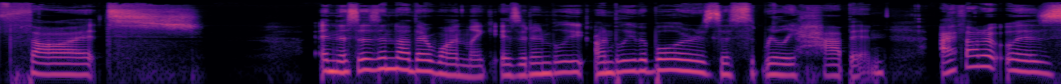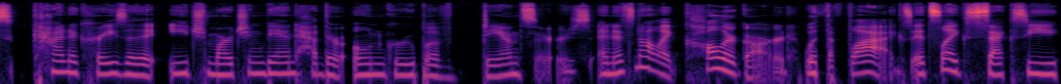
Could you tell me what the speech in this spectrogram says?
thought, and this is another one like, is it unbelie- unbelievable or does this really happen? I thought it was kind of crazy that each marching band had their own group of dancers. And it's not like color guard with the flags, it's like sexy,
